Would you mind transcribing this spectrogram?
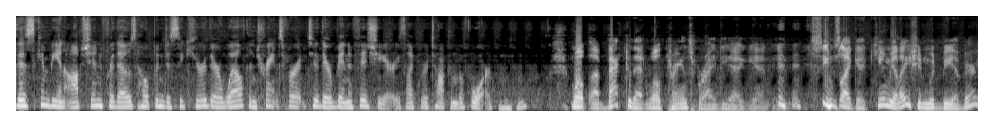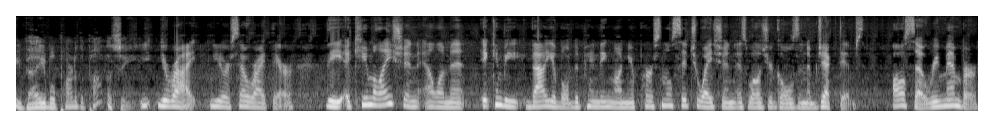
This can be an option for those hoping to secure their wealth and transfer it to their beneficiaries, like we were talking before. Well, uh, back to that wealth transfer idea again. It seems like accumulation would be a very valuable part of the policy. You're right. You are so right there. The accumulation element, it can be valuable depending on your personal situation as well as your goals and objectives. Also, remember,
